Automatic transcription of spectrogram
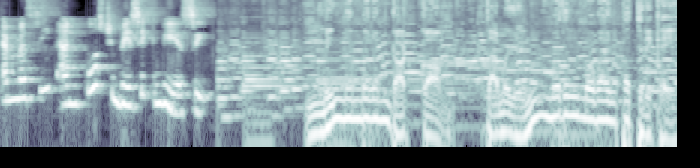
MSc and post basic BSc Minnambalam dot com தமிழின் முதல் மொபைல் பத்திரிகை.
